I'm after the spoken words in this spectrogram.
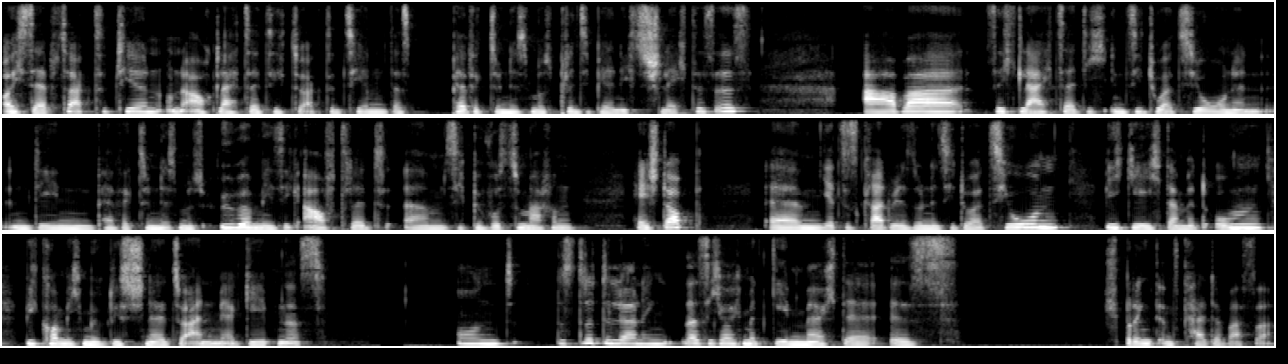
euch selbst zu akzeptieren und auch gleichzeitig zu akzeptieren, dass Perfektionismus prinzipiell nichts Schlechtes ist, aber sich gleichzeitig in Situationen, in denen Perfektionismus übermäßig auftritt, ähm, sich bewusst zu machen, hey stopp, ähm, jetzt ist gerade wieder so eine Situation, wie gehe ich damit um, wie komme ich möglichst schnell zu einem Ergebnis. Und das dritte Learning, das ich euch mitgeben möchte, ist, springt ins kalte Wasser.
